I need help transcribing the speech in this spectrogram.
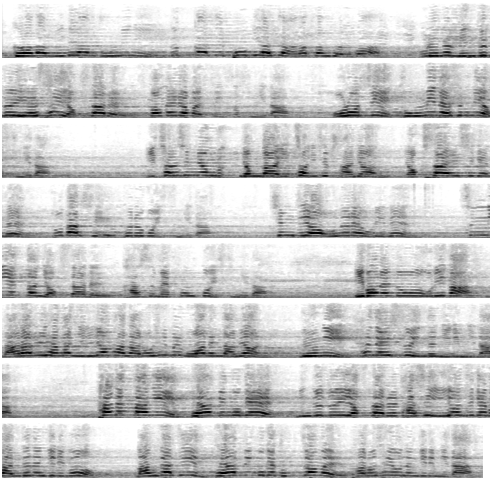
그러나 위대한 국민이 끝까지 포기하지 않았던 결과 우리는 민주주의의 새 역사를 써내려갈 수 있었습니다. 오롯이 국민의 승리였습니다. 2016년과 2024년 역사의 시계는 또다시 흐르고 있습니다. 심지어 오늘의 우리는 승리했던 역사를 가슴에 품고 있습니다. 이번에도 우리가 나라를 향한 일념 하나로 힘을 모아낸다면 능히 해낼 수 있는 일입니다. 탄핵만이 대한민국의 민주주의 역사를 다시 이어지게 만드는 길이고 망가진 대한민국의 독점을 바로 세우는 길입니다.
